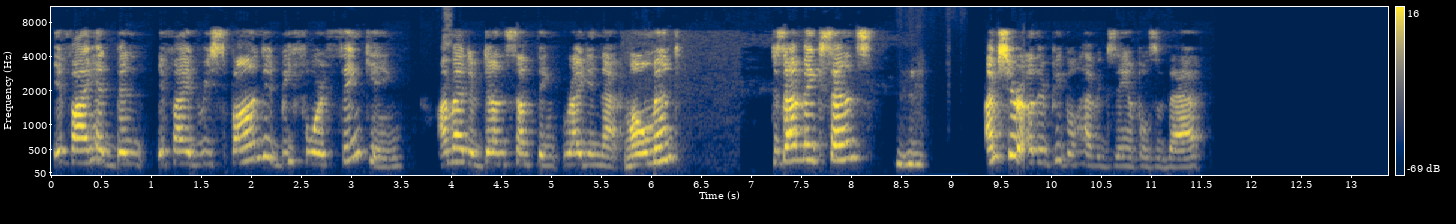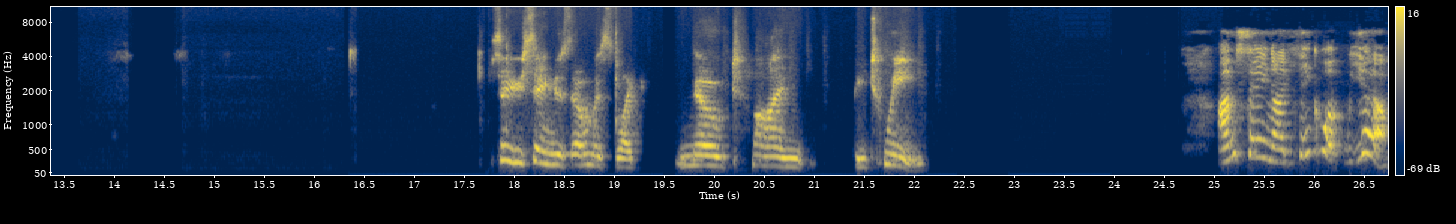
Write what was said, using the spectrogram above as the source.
if I had been, if I had responded before thinking, I might have done something right in that moment. Does that make sense? Mm-hmm. I'm sure other people have examples of that. So you're saying there's almost like no time between. I'm saying I think what yeah,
